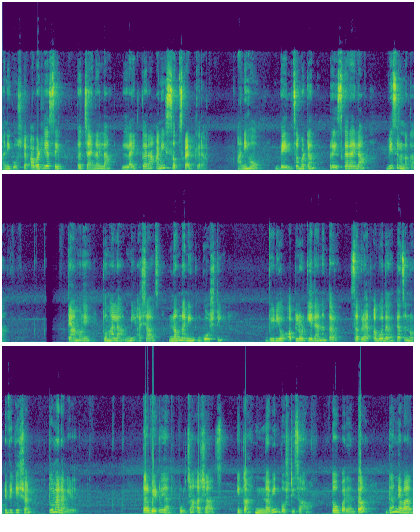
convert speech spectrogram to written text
आणि गोष्ट आवडली असेल तर चॅनलला लाईक करा आणि सबस्क्राईब करा. आणि हो बेलचं बटन प्रेस करायला विसरू नका. त्यामुळे तुम्हाला मी अशाच नवनवीन गोष्टी व्हिडिओ अपलोड केल्यानंतर सगळ्यात अगोदर त्याचं नोटिफिकेशन तुम्हाला मिळेल. तर भेटूयात पुढच्या अशाच एका नवीन गोष्टीसह. तोपर्यंत धन्यवाद.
